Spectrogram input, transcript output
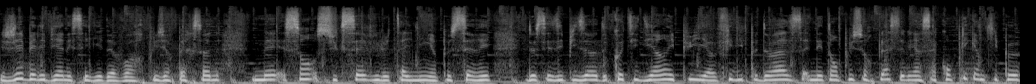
J'ai bel et bien essayé d'avoir plusieurs personnes, mais sans succès vu le timing un peu serré de ces épisodes quotidiens. Et puis euh, Philippe Dehaze n'étant plus sur place, eh bien, ça complique un petit peu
